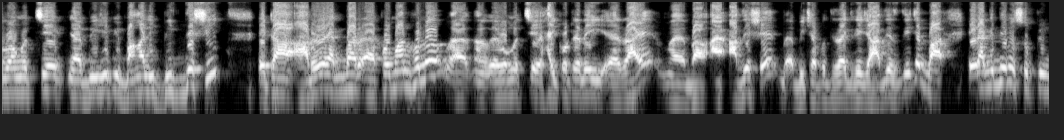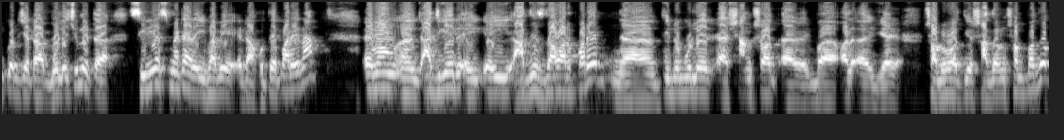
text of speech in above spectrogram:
এবং হচ্ছে বিজেপি বাঙালি বিদ্বেষী। এটা আরও একবার প্রমাণ হলো এবং হচ্ছে হাইকোর্টের এই রায় বা আদেশে, বা বিচারপতিরা আজকে যে আদেশ দিয়েছেন, বা এর আগের দিনও সুপ্রিম কোর্ট যেটা বলেছিল, এটা সিরিয়াস ম্যাটার এইভাবে এটা হতে পারে না। এবং আজকের এই আদেশ দেওয়ার পরে তৃণমূলের সাংসদ সর্বভারতীয় সাধারণ সম্পাদক,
